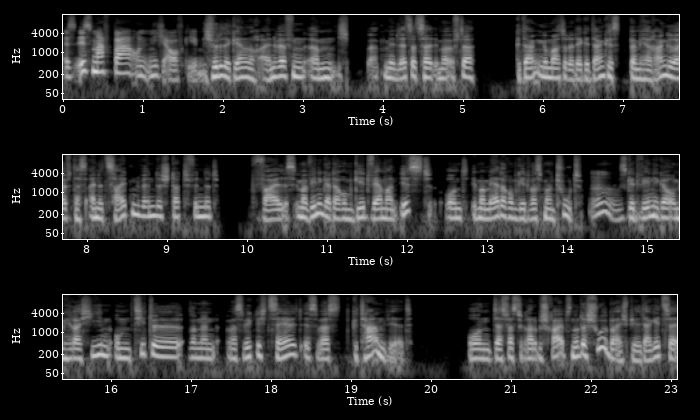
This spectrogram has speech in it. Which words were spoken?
es ist machbar und nicht aufgeben. Ich würde da gerne noch einwerfen. Ähm, ich habe mir in letzter Zeit immer öfter Gedanken gemacht oder der Gedanke ist bei mir herangereift, dass eine Zeitenwende stattfindet, weil es immer weniger darum geht, wer man ist und immer mehr darum geht, was man tut. Mm. Es geht weniger um Hierarchien, um Titel, sondern was wirklich zählt, ist, was getan wird. Und das, was du gerade beschreibst, nur das Schulbeispiel, da geht's ja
